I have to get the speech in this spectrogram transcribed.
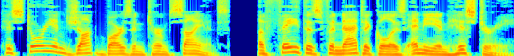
Historian Jacques Barzun termed science, "...a faith as fanatical as any in history."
